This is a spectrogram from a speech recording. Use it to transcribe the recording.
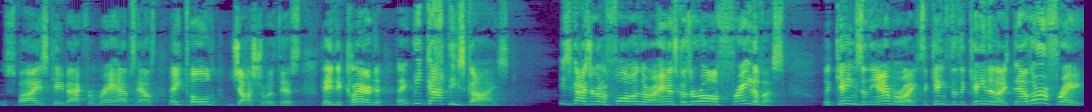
The spies came back from Rahab's house. They told Joshua this. They declared that, they, we got these guys. These guys are going to fall into our hands because they're all afraid of us. The kings of the Amorites, the kings of the Canaanites, now they're afraid.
